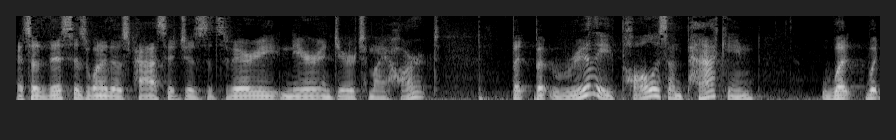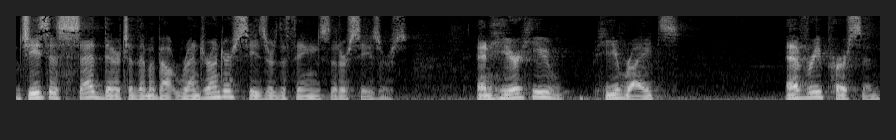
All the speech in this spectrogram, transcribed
And so this is one of those passages that's very near and dear to my heart. But, but really, Paul is unpacking what, what Jesus said there to them about render under Caesar the things that are Caesar's. And here he, he writes every person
